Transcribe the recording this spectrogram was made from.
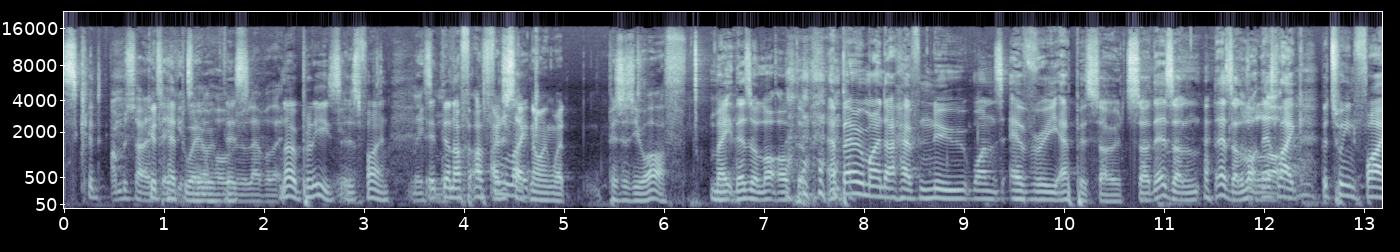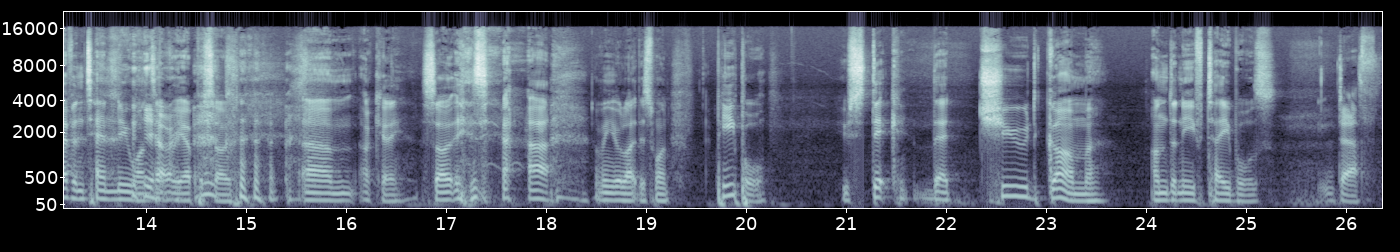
It's good. I'm just trying to good take it to headway a with whole this. new level, like- no, please, Yeah. it's fine. It- it then I, more f- I I feel just like, like knowing what pisses you off. mate. There's a lot of them, and bear in mind I have new ones every episode. So there's a there's a lot. There's lot. like between five and ten new ones Yeah. every episode. um, okay, so it's, I think you'll like this one. People who stick their chewed gum underneath tables. Death.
